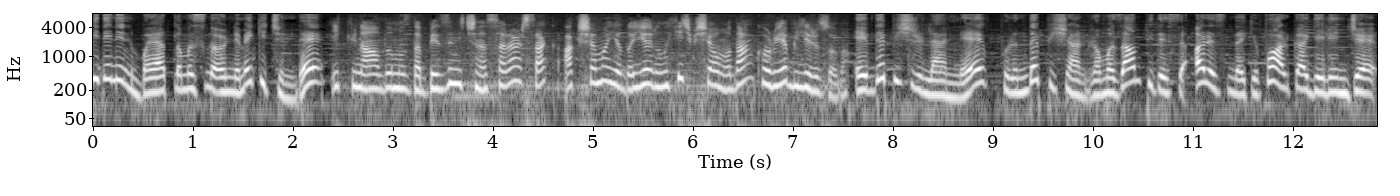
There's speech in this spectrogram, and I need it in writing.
Pidenin bayatlamasını önlemek için de İlk gün aldığımızda bezin içine sararsak akşama ya da yarını hiçbir şey olmadan koruyabiliriz onu. evde pişirilenle fırında pişen Ramazan pidesi arasındaki farka gelince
